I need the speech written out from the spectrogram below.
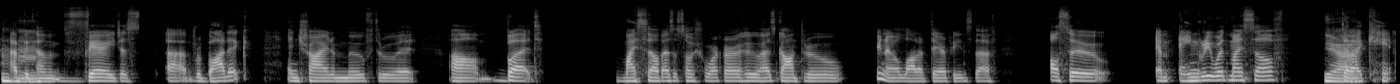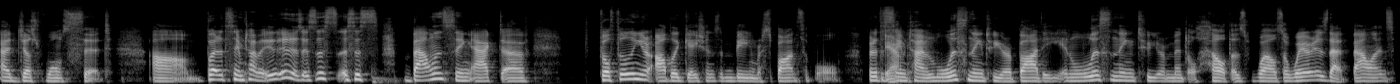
I've Mhm. become very just uh, robotic and trying to move through it. Um, but myself as a social worker who has gone through, you know, a lot of therapy and stuff, also am angry with myself Yeah. that I can't, I just won't sit. Um, but at the same time, it, it is, it's this, it's this balancing act of fulfilling your obligations and being responsible, but at the Yeah. same time, listening to your body and listening to your mental health as well. So, where is that balance?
